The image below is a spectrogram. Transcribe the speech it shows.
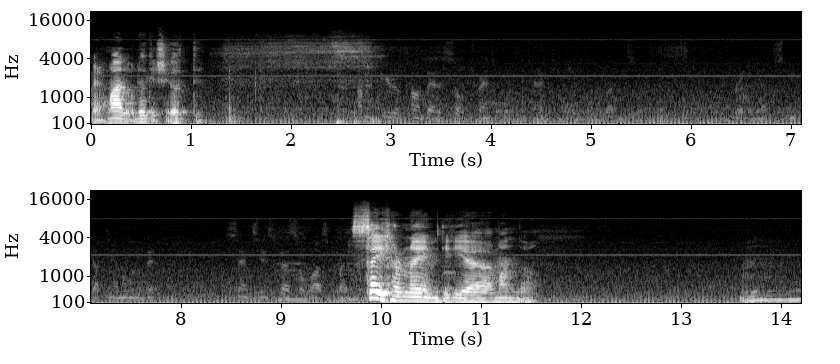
menos mal, boludo, que llegó este. I'm Imperial Combat Assault Transport Lieutenant TJ 111. Breaking out to speak up to him a little bit. Since his vessel lost presence. Say her name, diría Mando. Mm,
